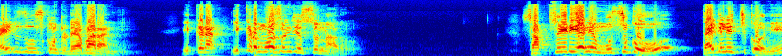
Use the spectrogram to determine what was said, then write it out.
రైతు చూసుకుంటాడు వ్యాపారాన్ని. ఇక్కడ ఇక్కడ మోసం చేస్తున్నారు. సబ్సిడీ అనే ముసుగు తగిలించుకొని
